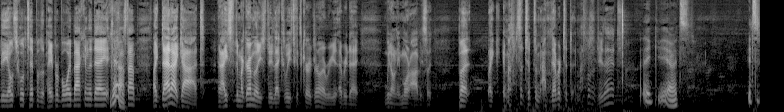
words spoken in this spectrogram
the old school tip of the paper boy back in the day at Yeah. Christmas time? Like that I got, and I used to do. My grandmother used to do that because we used to get the Courier Journal every every day. We don't anymore, obviously. But like, am I supposed to tip them? I've never tipped. Am I supposed to do that? Like, yeah, it's it's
